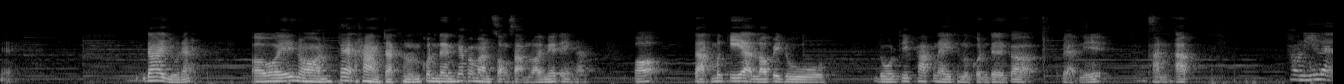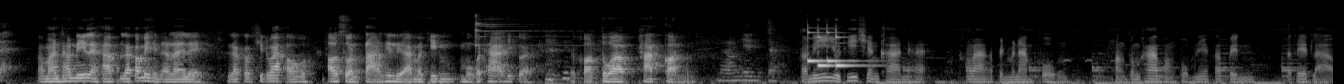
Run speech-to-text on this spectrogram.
เนี่ยได้อยู่นะ เอาไว้นอนแค่ห่างจากถนนคนเดินแค่ประมาณ 2-300 เมตรเองครับ เพราะจากเมื่อกี้อะเราไปดู ดูที่พักในถนนคนเดินก็แบบนี้พันอัพ เท่านี้เลยแหละ ประมาณเท่านี้แหละครับ แล้วก็ไม่เห็นอะไรเลย แล้วก็คิดว่าเอาเอาส่วนต่างที่เหลือมากินหมูกระทะดีกว่าเดี๋ยวขอตัวพักก่อน น้ำเย็นจ้ะ ตอนนี้อยู่ที่เชียงคานนะฮะ ข้างล่างก็เป็นแม่น้ำโขง ฝั่งตรงข้ามของผมเนี่ยก็เป็นประเทศลาว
